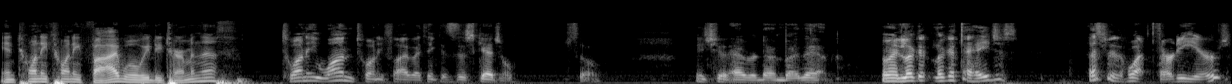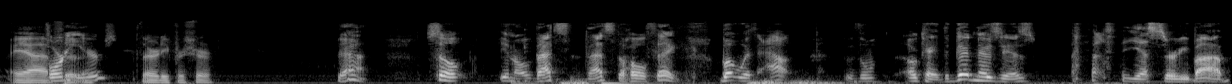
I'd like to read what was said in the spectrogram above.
in 2025 will we determine this? 21, 25, I think is the schedule. So we should have her done by then. I mean, look at look at the Hages. That's been what 30 years, Yeah, 40 absolutely. years. 30 for sure. Yeah. So, you know, that's, that's the whole thing. But without the, okay, the good news is, yes, sirree Bob,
